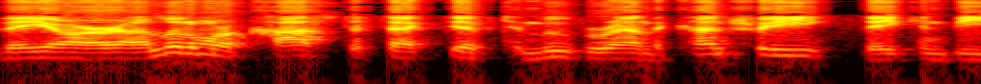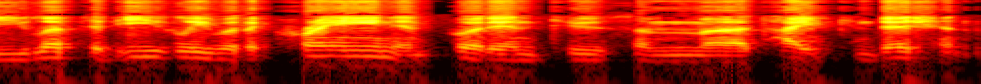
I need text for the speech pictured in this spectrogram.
They are a little more cost effective to move around the country. They can be lifted easily with a crane and put into some uh, tight conditions.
